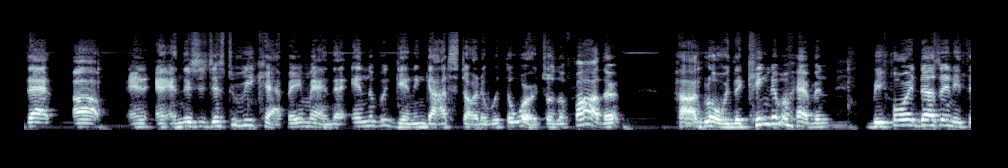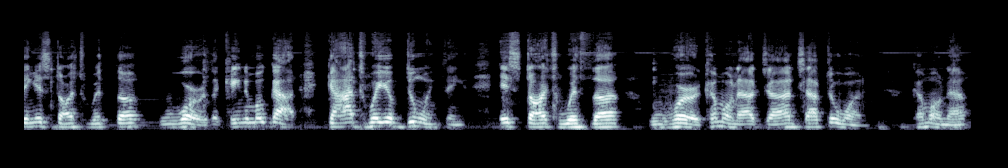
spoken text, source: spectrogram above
that uh and, and this is just to recap, amen. That in the beginning, God started with the word. So the Father, high glory, the kingdom of heaven, before it does anything, it starts with the word, the kingdom of God, God's way of doing things. It starts with the word. Come on now, John chapter 1. Come on now.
